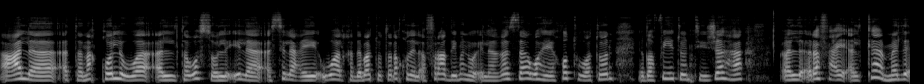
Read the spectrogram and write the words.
على التنقل والتوصل إلى السلع والخدمات وتنقل الأفراد من وإلى غزة وهي خطوة إضافية تجاه الرفع الكامل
